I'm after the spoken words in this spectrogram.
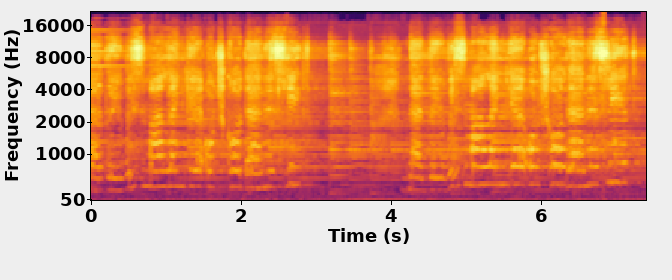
Не дивись, маленьке очко, де не слід. Не дивись, маленьке очко, де не слід.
